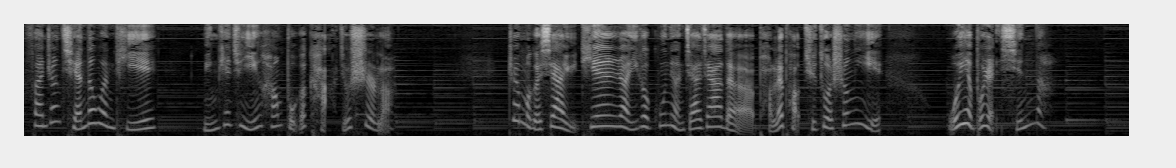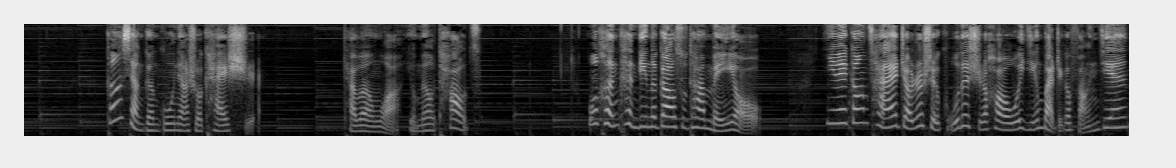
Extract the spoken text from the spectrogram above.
反正钱的问题，明天去银行补个卡就是了。这么个下雨天，让一个姑娘家家的跑来跑去做生意，我也不忍心呐。刚想跟姑娘说开始，她问我有没有套子，我很肯定的告诉她没有，因为刚才找热水壶的时候，我已经把这个房间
